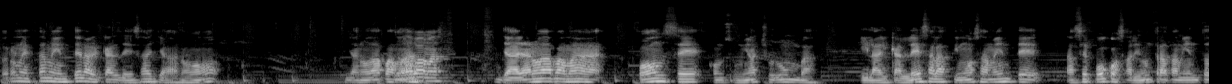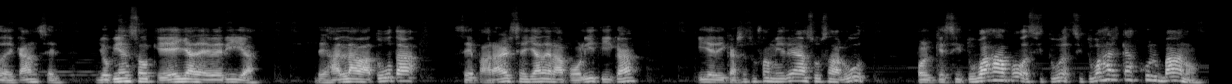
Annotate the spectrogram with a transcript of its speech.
Pero honestamente la alcaldesa ya no, ya no da para más. Ya, ya no da para más. Ponce consumió a Churumba y la alcaldesa lastimosamente hace poco salió un tratamiento de cáncer. Yo pienso que ella debería dejar la batuta, separarse ya de la política y dedicarse a su familia y a su salud. Porque si tú vas a si tú, si tú vas al casco urbano,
